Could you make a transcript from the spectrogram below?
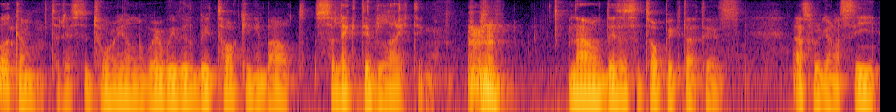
Welcome to this tutorial where we will be talking about selective lighting. now this is a topic that is, as we're gonna see,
